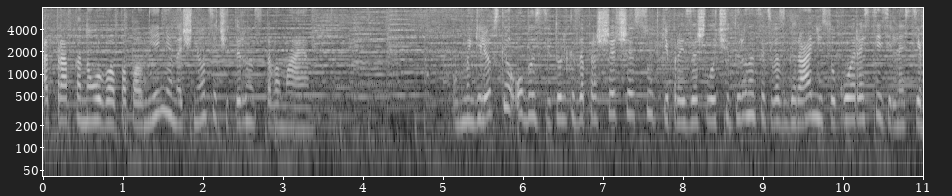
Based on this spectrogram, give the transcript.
Отправка нового пополнения начнется 14 мая. В Могилевской области только за прошедшие сутки произошло 14 возгораний сухой растительности.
